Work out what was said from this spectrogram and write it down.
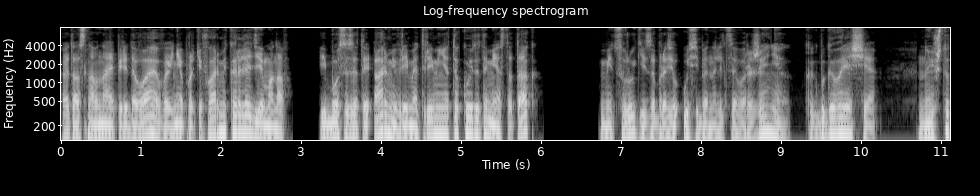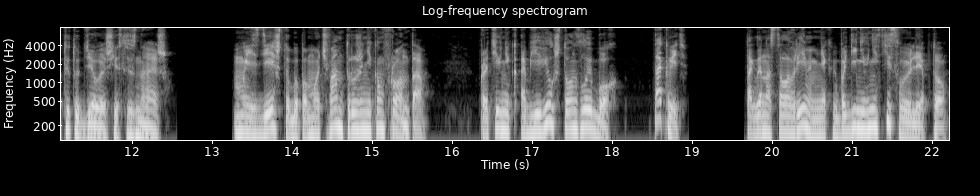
Это основная передовая в войне против армии короля демонов. И босс из этой армии время от времени атакует это место, так? Мицуруги изобразил у себя на лице выражение, как бы говорящее. «Ну и что ты тут делаешь, если знаешь?» «Мы здесь, чтобы помочь вам, труженикам фронта. Противник объявил, что он злой бог. Так ведь? Тогда настало время мне как богине внести свою лепту».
